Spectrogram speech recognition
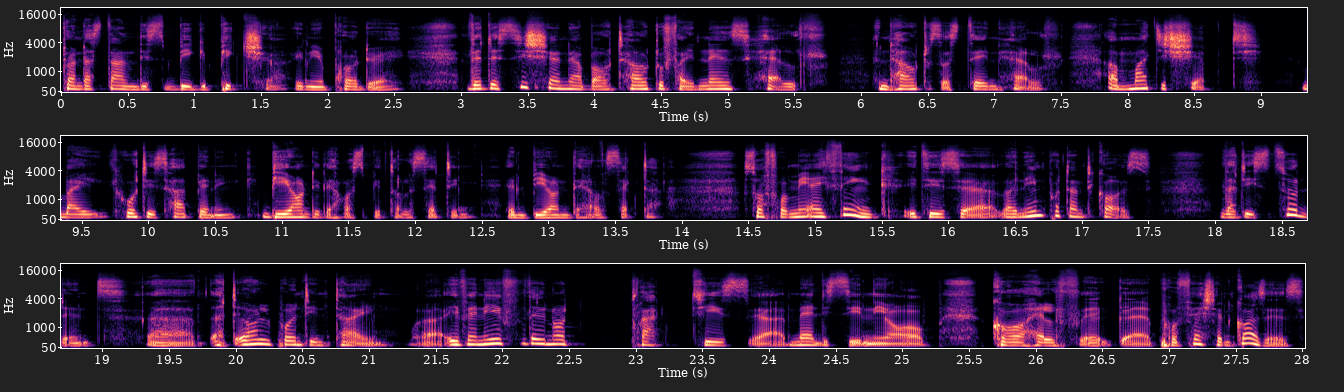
to understand this big picture in a broad way. The decision about how to finance health and how to sustain health are much shaped by what is happening beyond the hospital setting and beyond the health sector. So for me, I think it is uh, an important cause that students uh, at all point in time, uh, even if they not practice uh, medicine or core health uh, uh, profession causes,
